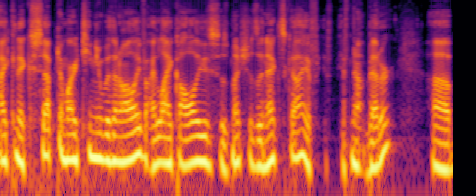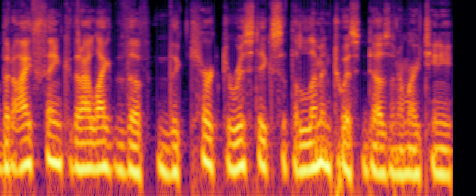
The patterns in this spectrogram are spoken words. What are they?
I can accept a martini with an olive. I like olives as much as the next guy, if, if not better. Uh, but I think that I like the the characteristics that the lemon twist does on a martini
